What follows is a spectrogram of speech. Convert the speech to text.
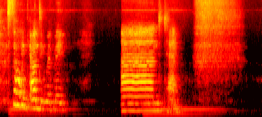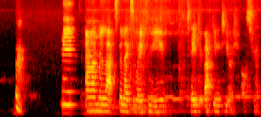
Someone counting with me. And 10. And relax the legs away from you. Take it back into your shell stretch.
